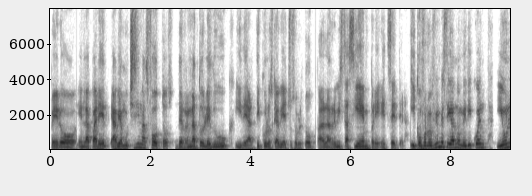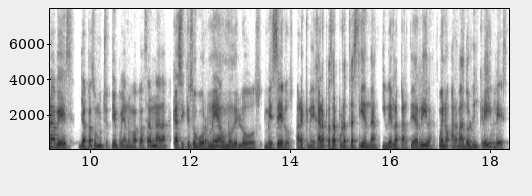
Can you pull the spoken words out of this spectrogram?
pero en la pared había muchísimas fotos de Renato Leduc y de artículos que había hecho sobre todo para la revista Siempre, etcétera. Y conforme fui investigando me di cuenta. Y una vez, ya pasó mucho tiempo, ya no va a pasar nada, casi que soborné a uno de los meseros para que me dejara pasar por la trastienda y ver la parte de arriba. Bueno, Armando, lo increíble es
